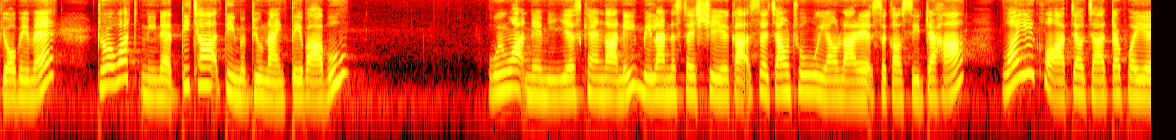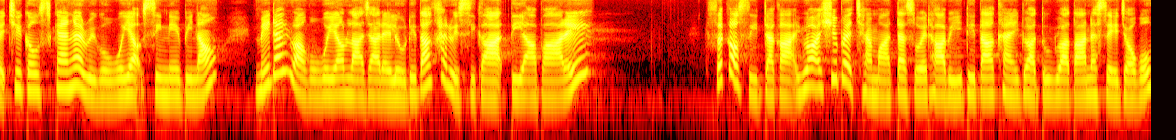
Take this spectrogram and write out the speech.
ပြောပေမဲ့ဒရဝတ်အနေနဲ့တိချာအတိမပြုနိုင်သေးပါဘူး။ဝင်းဝနယ်မြေရဲစခန်းကနေမေလ28ရက်ကစက်ကြောင်းထိုးဝင်ရောက်လာတဲ့စစ်ကောက်စီတပ်ဟာဝိုင်းရိတ်ခွာပျောက်ကြားတပ်ဖွဲ့ရဲ့ခြေကုပ်စကန်ငတ်တွေကိုဝေရောက်စီးနေပြီးနောက်မင်းတိုင်းရွာကိုဝေရောက်လာကြတယ်လို့ဒေသခံတွေစီကသိရပါဗျ။ စက်ကောက်စီတပ်ကရွာအရှိဘက်ချမ်းမှာတပ်ဆွဲထားပြီးဒေသခံရွာသူရွာသား20ကျော်ကို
